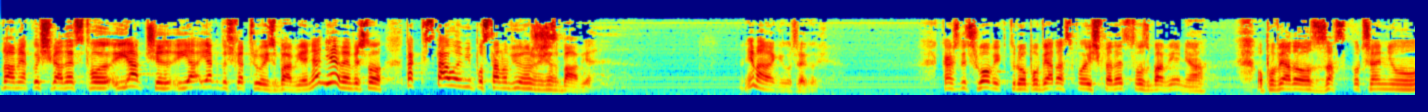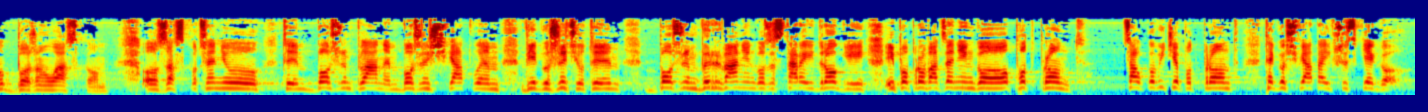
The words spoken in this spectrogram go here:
wam jako świadectwo, jak, się, jak, jak doświadczyłeś zbawienia? Nie wiem, wiesz co, tak wstałem i postanowiłem, że się zbawię. Nie ma takiego czegoś. Każdy człowiek, który opowiada swoje świadectwo zbawienia, opowiada o zaskoczeniu Bożą łaską, o zaskoczeniu tym Bożym planem, Bożym światłem w jego życiu, tym Bożym wyrwaniem go ze starej drogi i poprowadzeniem go pod prąd, całkowicie pod prąd tego świata i wszystkiego.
